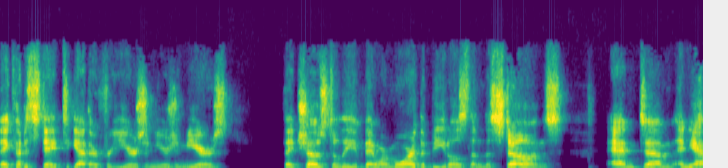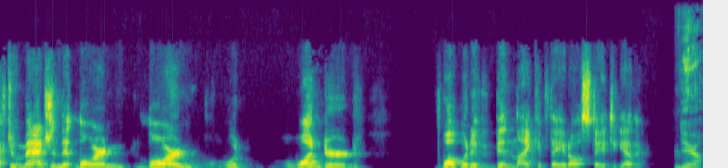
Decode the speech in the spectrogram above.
They could have stayed together for years and years and years. They chose to leave. They were more the Beatles than the Stones, and um, and you have to imagine that Lorne Lorne would wondered what would have been like if they had all stayed together. Yeah.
